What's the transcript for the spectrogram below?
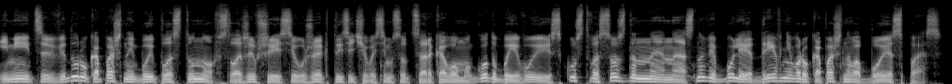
Имеется в виду рукопашный бой пластунов, сложившееся уже к 1840 году боевое искусство, созданное на основе более древнего рукопашного боя спас.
